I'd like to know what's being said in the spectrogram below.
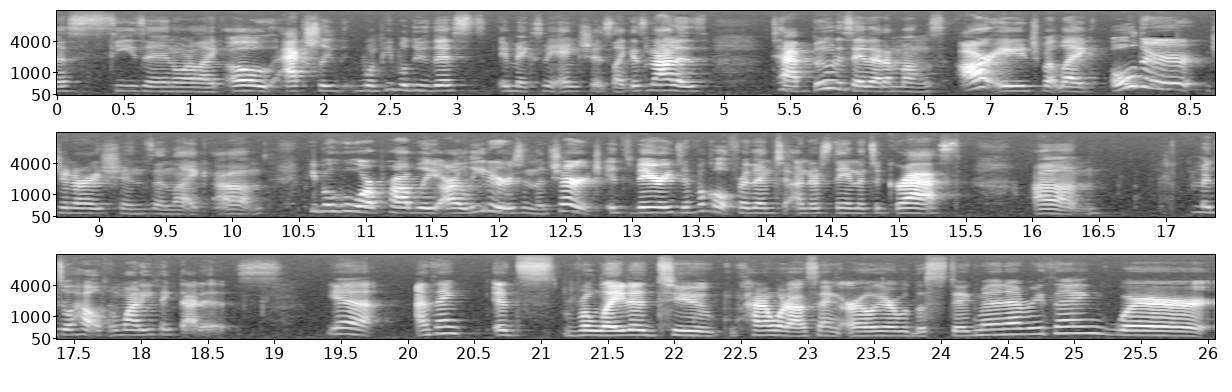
this season, or like, oh, actually, when people do this, it makes me anxious. Like it's not as taboo to say that amongst our age, but like older generations and like um, people who are probably our leaders in the church, it's very difficult for them to understand and to grasp um, mental health. And why do you think that is? Yeah, I think it's related to kind of what I was saying earlier with the stigma and everything, where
